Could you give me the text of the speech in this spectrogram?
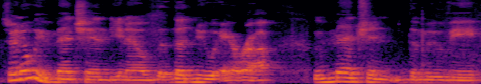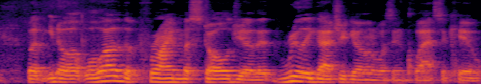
So I know we've mentioned, you know, the, the new era. We've mentioned the movie, but you know, a lot of the prime nostalgia that really got you going was in classic Who.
